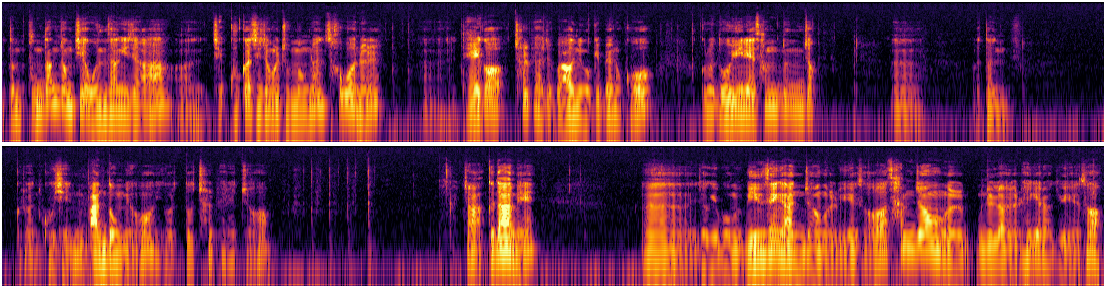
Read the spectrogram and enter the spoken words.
어떤 붕당 정치의 원상이자 어, 제- 국가 재정을 좀먹는 서원을 어, 대거 철폐하죠. 47개 빼놓고 그리고 노인의 상등적 어, 어떤 그런 고신 만동묘 이걸 또 철폐를 했죠. 자, 그 다음에 어, 여기 보면 민생 안정을 위해서 삼정을 문질란을 해결하기 위해서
